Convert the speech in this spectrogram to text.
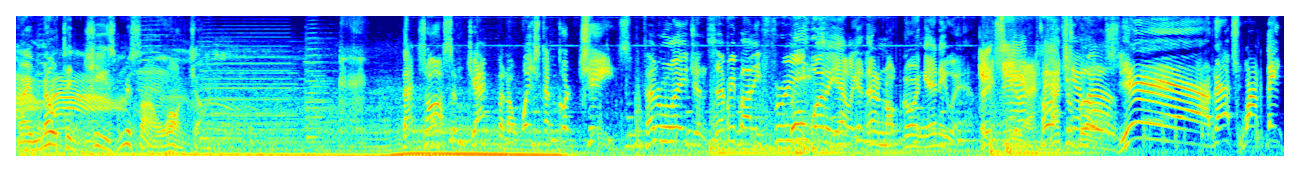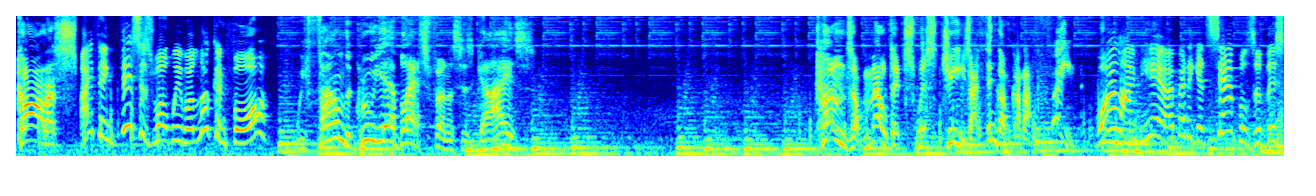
My melted cheese missile launcher. That's awesome, Jack, but a waste of good cheese. Federal agents, everybody free! Don't worry, Elliot, they're not going anywhere. It's the Untouchables. Yeah, that's what they call us. I think this is what we were looking for. We found the Gruyere blast furnaces, guys. Tons of melted Swiss cheese. I think I've got a faint. While I'm here, I better get samples of this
